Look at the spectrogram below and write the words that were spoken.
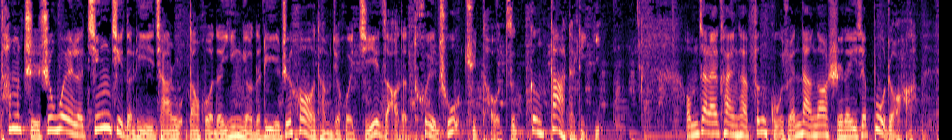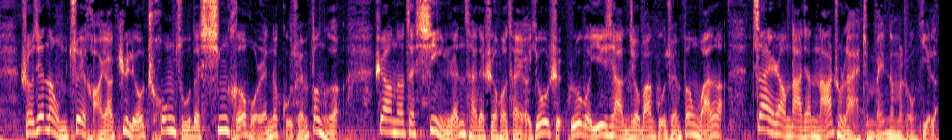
他们只是为了经济的利益加入，当获得应有的利益之后，他们就会及早的退出，去投资更大的利益。我们再来看一看分股权蛋糕时的一些步骤哈。首先呢，我们最好要预留充足的新合伙人的股权份额，这样呢，在吸引人才的时候才有优势。如果一下子就把股权分完了，再让大家拿出来就没那么容易了。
